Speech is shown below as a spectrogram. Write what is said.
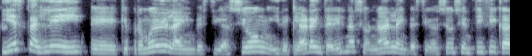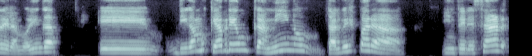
Y esta ley eh, que promueve la investigación y declara interés nacional la investigación científica de la moringa, eh, digamos que abre un camino tal vez para interesar,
